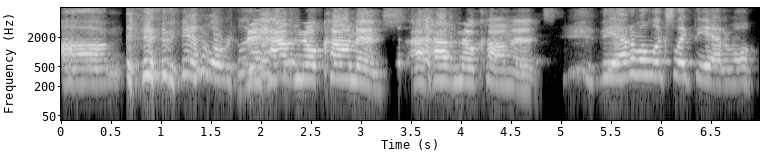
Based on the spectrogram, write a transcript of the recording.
Um, the animal really. They have like, no comments. I have no comments. The animal looks like the animal,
